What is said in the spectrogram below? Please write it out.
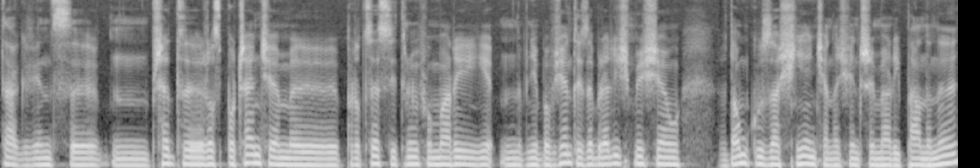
Tak, więc y, przed rozpoczęciem y, procesji Triumfu Maryi w Niebowziętej zebraliśmy się w domku zaśnięcia Najświętszej Marii Panny,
